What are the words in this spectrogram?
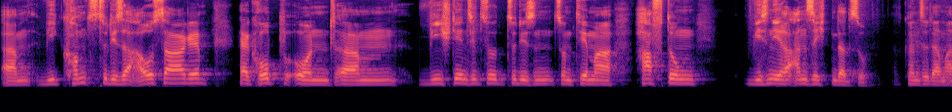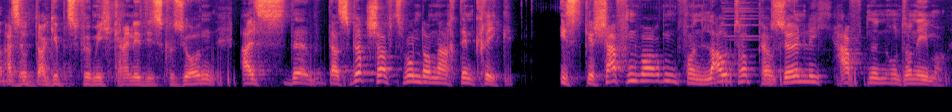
Ähm, wie kommt es zu dieser Aussage, Herr Krupp, und ähm, wie stehen Sie zu, zu diesen, zum Thema Haftung? Wie sind Ihre Ansichten dazu? Können Sie da mal also da gibt es für mich keine Diskussion. Als das Wirtschaftswunder nach dem Krieg ist geschaffen worden von lauter persönlich haftenden Unternehmern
